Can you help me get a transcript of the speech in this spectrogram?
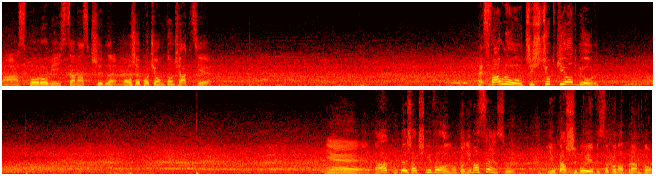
Ma sporo miejsca na skrzydle, może pociągnąć akcję. Bez faulu, czyściutki odbiór. Nie, tak uderzać nie wolno, to nie ma sensu. Piłka szybuje wysoko nad bramką.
